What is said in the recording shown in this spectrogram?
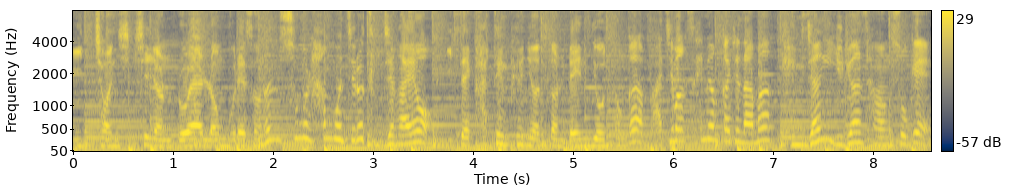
2017년 로얄 럼블에서는 21번째로 등장하여 이때 같은 편이었던 랜디 오턴과 마지막 3명까지 남아 굉장히 유리한 상황 속에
